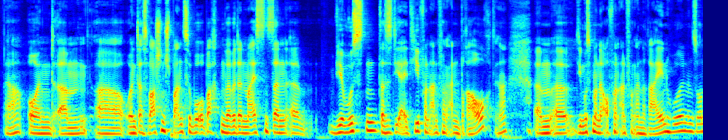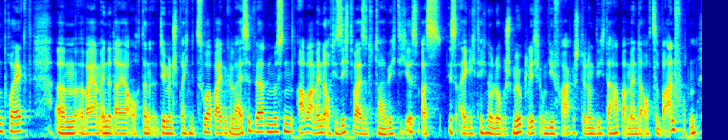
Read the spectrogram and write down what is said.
Ja, und, ähm, äh, und das war schon spannend zu beobachten, weil wir dann meistens dann äh, wir wussten, dass es die IT von Anfang an braucht. Ja. Ähm, äh, die muss man ja auch von Anfang an reinholen in so ein Projekt, ähm, weil am Ende da ja auch dann dementsprechende Zuarbeiten geleistet werden müssen. Aber am Ende auch die Sichtweise total wichtig ist. Was ist eigentlich technologisch möglich, um die Fragestellung, die ich da habe, am Ende auch zu beantworten?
